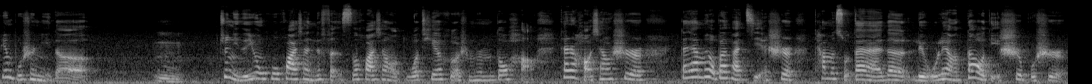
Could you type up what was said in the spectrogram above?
并不是你的嗯就你的用户画像、你的粉丝画像有多贴合，什么什么都好，但是好像是大家没有办法解释他们所带来的流量到底是不是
